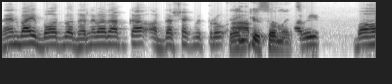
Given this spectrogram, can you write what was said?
नयन भाई बहुत बहुत धन्यवाद आपका और दर्शक मित्रों थैंक यू सो मच अभी बहुत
